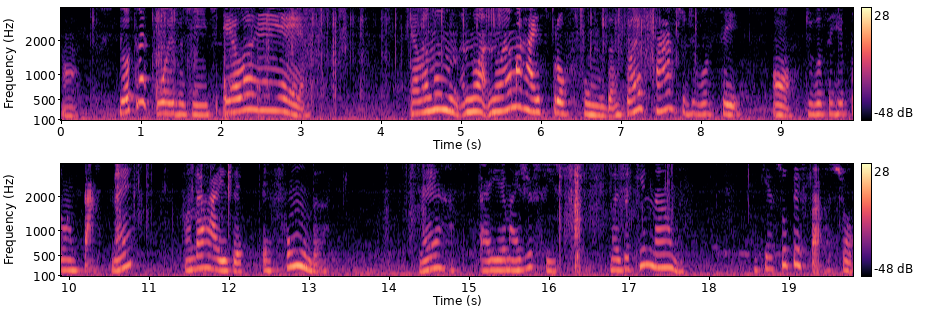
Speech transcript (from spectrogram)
ó. E outra coisa, gente, ela é... Ela não, não, não é uma raiz profunda, então é fácil de você, ó, de você replantar, né? Quando a raiz é, é funda, né? Aí é mais difícil. Mas aqui não. Aqui é super fácil, ó.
